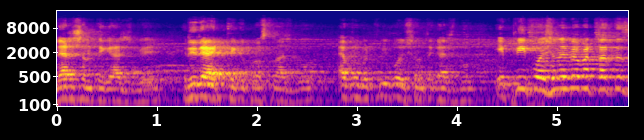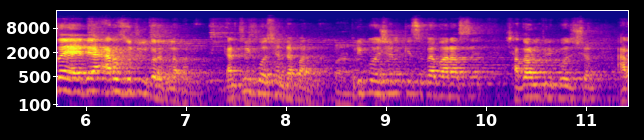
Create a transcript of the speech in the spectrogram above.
ন্যারেশন থেকে আসবে রিরাইট থেকে প্রশ্ন আসব। অ্যাপ্রোপ্রিয়েট প্রিপোজিশন থেকে আসব। এই প্রিপোজিশনের ব্যাপারটাতে যায় এটা আরও জটিল করে ফেলা হবে। কারণ প্রিপোজিশনটা পারে না। পারে না। প্রিপোজিশন কিছু ব্যাপার আছে সাধারণ প্রিপোজিশন আর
